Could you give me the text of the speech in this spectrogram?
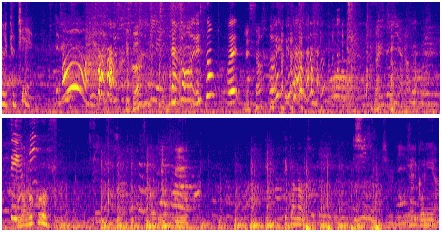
Le toutier. Ah C'est quoi? Les sons, les sons, ouais. Les seins? Oui. C'est Il y en a une beaucoup. Fille. Piquante. Julie. Julie. Julie très Bonnet. bien.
